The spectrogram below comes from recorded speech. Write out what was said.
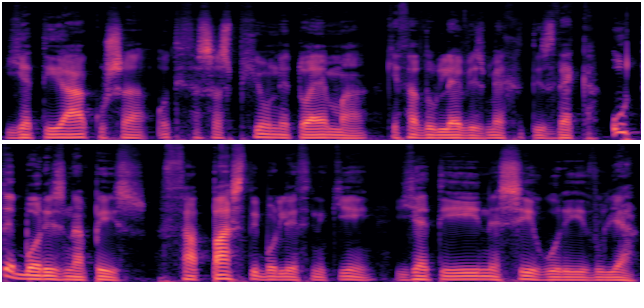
γιατί άκουσα ότι θα σας πιούνε το αίμα και θα δουλεύεις μέχρι τις 10. Ούτε μπορείς να πεις θα πας στην πολυεθνική γιατί είναι σίγουρη η δουλειά.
